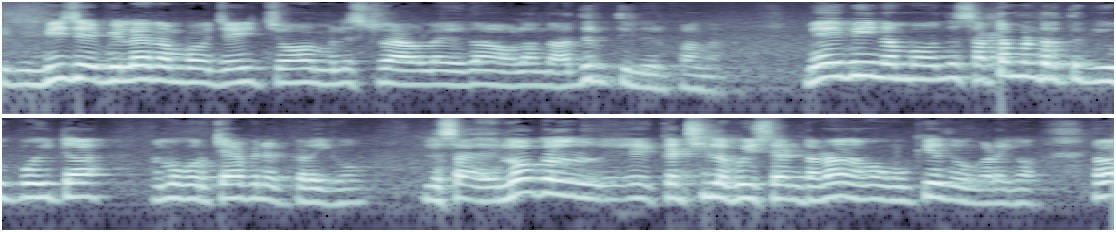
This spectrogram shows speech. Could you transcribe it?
இப்போ பிஜேபியில் நம்ம ஜெயித்தோம் மினிஸ்டர் ஆகல எதுவும் ஆகல அந்த அதிருப்தியில் இருப்பாங்க. மேபி நம்ம வந்து சட்டமன்றத்துக்கு போயிட்டா நமக்கு ஒரு கேபினெட் கிடைக்கும். இல்லை ச லோக்கல் eh, கட்சியில் போய் சேர்ந்துட்டோன்னா நமக்கு முக்கியத்துவம் கிடைக்கும். நம்ம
